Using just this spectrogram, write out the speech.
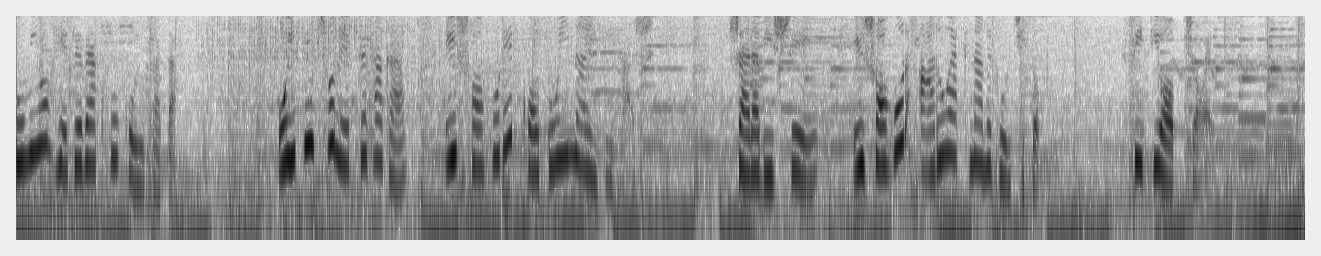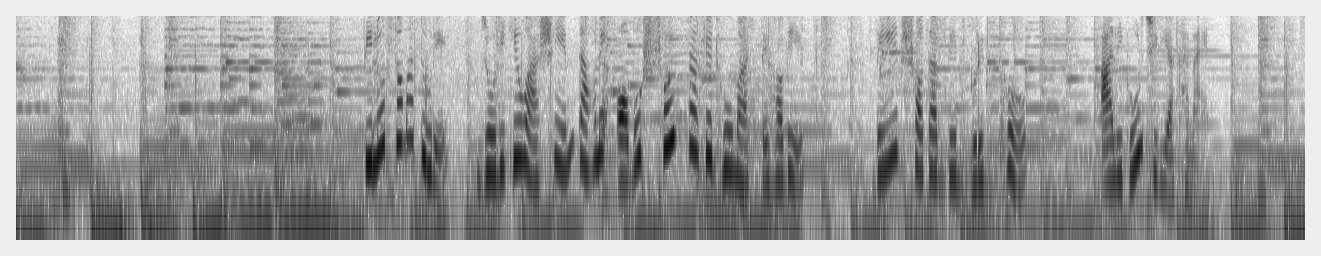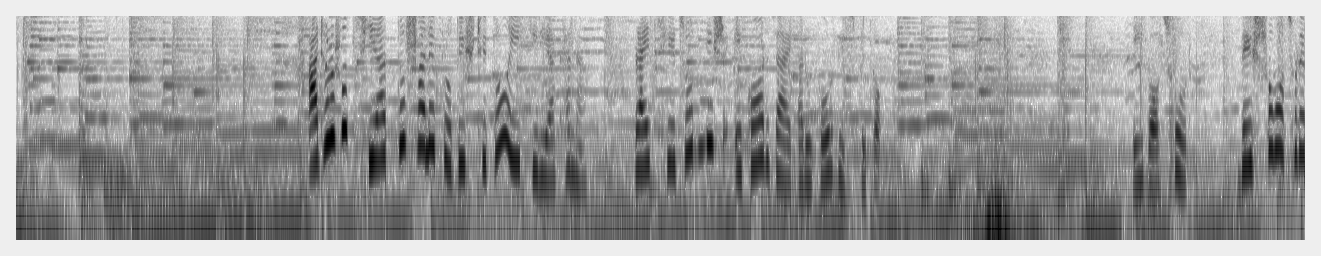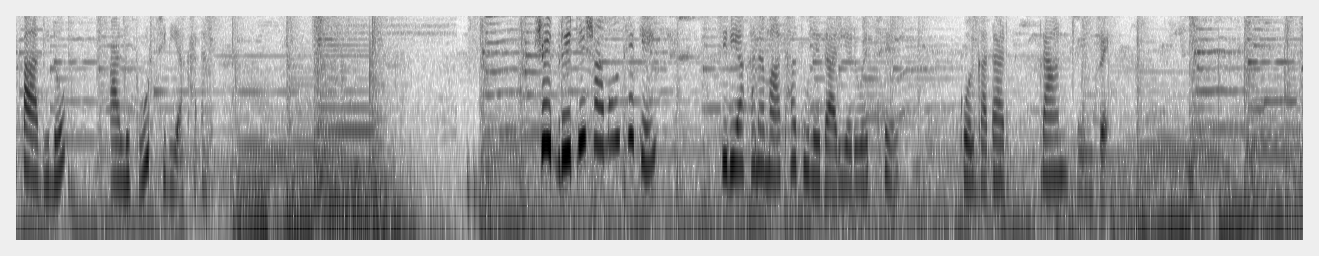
তুমিও হেঁটে দেখো কলকাতা। ঐতিহ্য লেপটে থাকা এই শহরের কতই না ইতিহাস। সারা বিশ্বে এই শহর আরও এক নামে পরিচিত সিটি অফ জয় তিলোত্তমা ট্যুরে যদি কেউ আসেন, তাহলে অবশ্যই তাকে ঢু মারতে হবে। দেড় শতাব্দীর বৃদ্ধ আলিপুর চিড়িয়াখানায়। আঠারোশো ছিয়াত্তর সালে প্রতিষ্ঠিত এই চিড়িয়াখানা, প্রায় ছেচল্লিশ একর জায়গার উপর বিস্তৃত। এই বছর দেড়শো বছরে পা দিল আলিপুর চিড়িয়াখানা। সেই ব্রিটিশ আমল থেকেই চিড়িয়াখানা মাথা তুলে দাঁড়িয়ে রয়েছে কলকাতার প্রাণ কেন্দ্রে।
